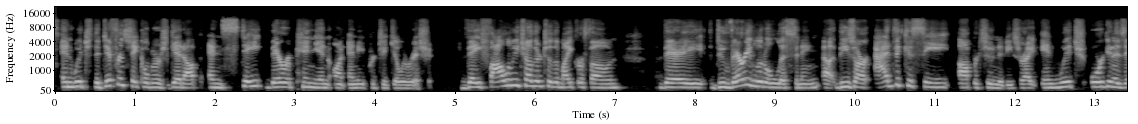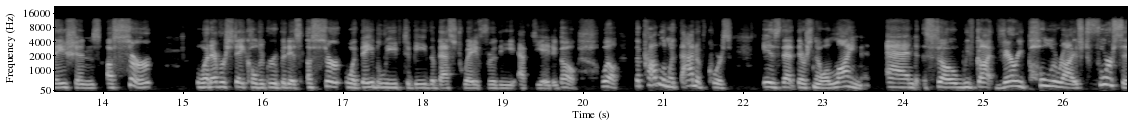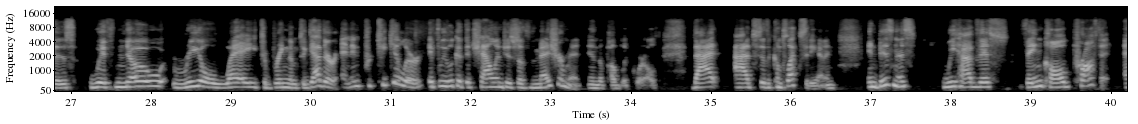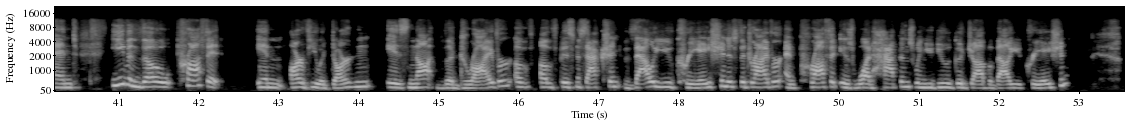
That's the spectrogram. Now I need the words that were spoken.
in which the different stakeholders get up and state their opinion on any particular issue. They follow each other to the microphone. They do very little listening. Uh, these are advocacy opportunities, right, in which organizations assert whatever stakeholder group it is, assert what they believe to be the best way for the FDA to go. Well, the problem with that, of course, is that there's no alignment. And so we've got very polarized forces with no real way to bring them together. And in particular, if we look at the challenges of measurement in the public world, that adds to the complexity. I mean, in business, we have this thing called profit. And even though profit in our view at Darden is not the driver of, of business action. Value creation is the driver, and profit is what happens when you do a good job of value creation.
